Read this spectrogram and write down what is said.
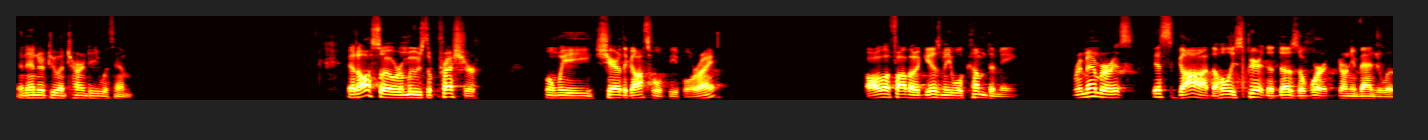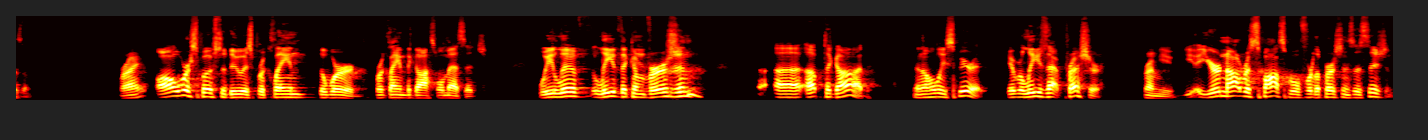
And enter to eternity with Him. It also removes the pressure when we share the gospel with people, right? All the Father gives me will come to me. Remember, it's, it's God, the Holy Spirit, that does the work during evangelism, right? All we're supposed to do is proclaim the word, proclaim the gospel message. We live, leave the conversion uh, up to God and the Holy Spirit. It relieves that pressure from you. You're not responsible for the person's decision.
